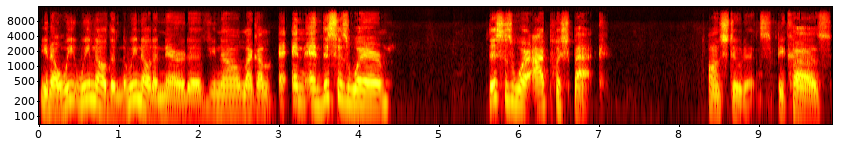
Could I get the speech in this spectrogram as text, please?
You know, we we know the we know the narrative. You know, like a, and and this is where this is where I push back on students because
